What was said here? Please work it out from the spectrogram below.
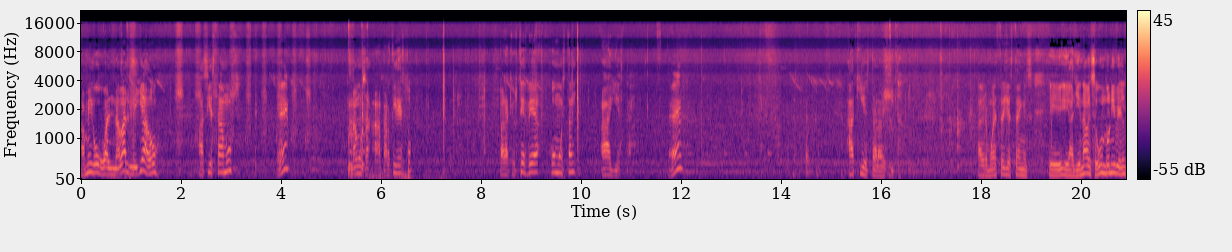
Amigo Gualnaval Mellado. Así estamos. ¿eh? Vamos a, a partir esto para que usted vea cómo están. Ahí está. ¿eh? Aquí está la abejita. A ver, muestra, ya está en el, eh, eh llenado el segundo nivel.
